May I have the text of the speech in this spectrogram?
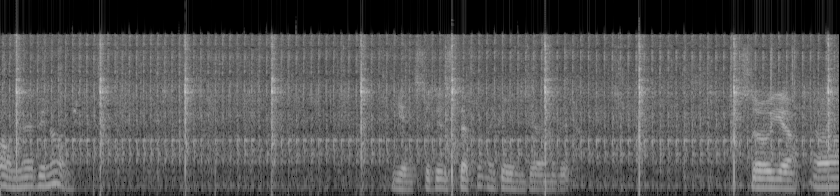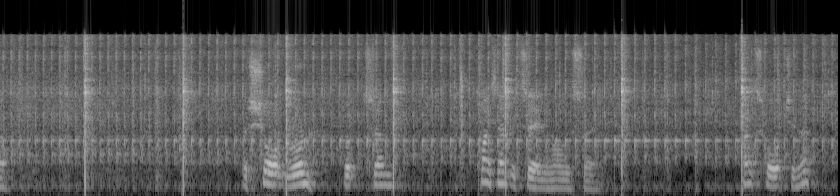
Oh, maybe not. Yes, it is definitely going down a bit. So yeah, uh, a short run, but um, quite entertaining all the same. Thanks for watching it.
